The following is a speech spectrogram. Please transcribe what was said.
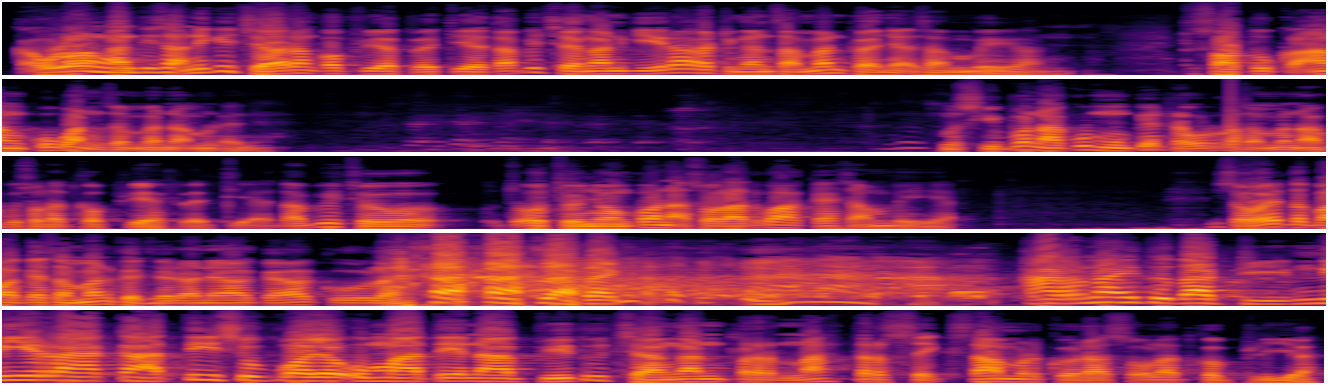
Kalau nganti saat ini jarang qobliyah badiah. Tapi jangan kira dengan sampean banyak sampean. Itu satu keangkuhan sama namanya. Meskipun aku mungkin ora sampean aku salat qobliyah badiah, tapi ojo nyongko nak salatku akeh sampe ya. Soalnya pakai sampean gajarannya akeh aku lah. Karena itu tadi nirakati supaya umat Nabi itu jangan pernah tersiksa mergo salat qobliyah.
